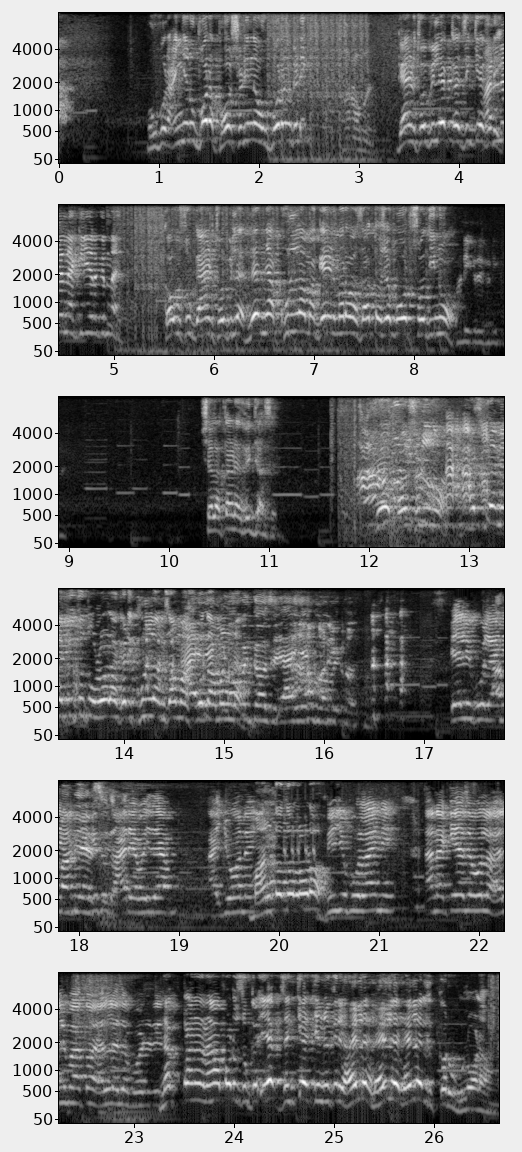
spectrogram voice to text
ઉપર અહીંયા ઉપર ભોસડીના ઉપર ઘડી બરોબર. ગાયણ થોભી લે કે જગ્યા ઘડી ને ક્લિયર કરી કહું છું ગાયણ થોભી લે. લે ત્યાં ખુલ્લામાં ગાયણ મારવા જાતો છે બોટ શોધીનો. ઘડી કરે ઘડી કરે છેલ્લા તણે થઈ જશે. જો ભોસડીનો એટલે મેં કીધું તું લોડા ઘડી ખુલ્લામાં સામા સોદા મણના પેલી ભૂલ આની કીધું ધારે હોય જાય આ જો ને. માનતો તો લોડો બીજું ભૂલ આની. અને કે છે ઓલા હલવા તો હલે છે ભોસડી નક્કાને ના પડું છું કે એક જગ્યાથી નીકળી હલે હલે હલે કરું લોડા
